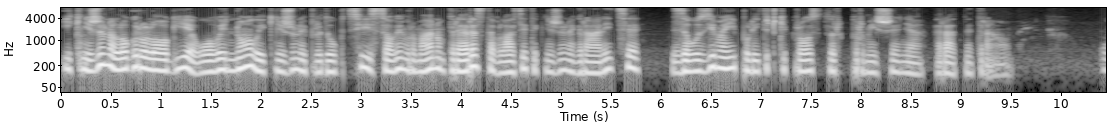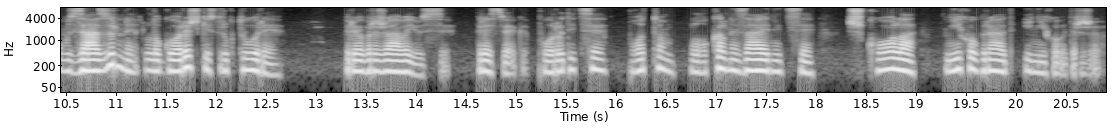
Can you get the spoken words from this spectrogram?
I književna logorologija u ovoj novoj književnoj produkciji sa ovim romanom prerasta vlastite književne granice, zauzima i politički prostor promišljenja ratne traume. U zazorne logoreške strukture preobražavaju se pre svega porodice, potom lokalne zajednice, škola, njihov grad i njihova država.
